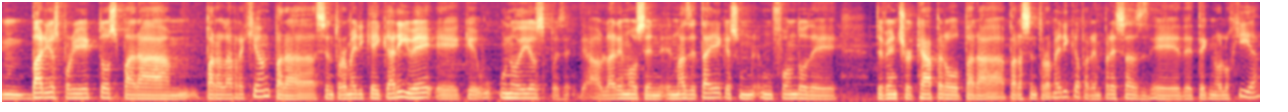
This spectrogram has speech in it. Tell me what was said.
varios proyectos para, para, la región, para Centroamérica y Caribe, que uno de ellos pues, hablaremos en, más detalle, que es un fondo de de venture capital para, para Centroamérica, para empresas de, tecnología.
